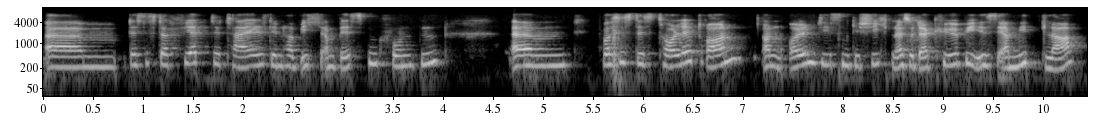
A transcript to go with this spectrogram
Ähm, das ist der vierte Teil, den habe ich am besten gefunden. Ähm, was ist das Tolle dran an allen diesen Geschichten? Also der Köbi ist Ermittler,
